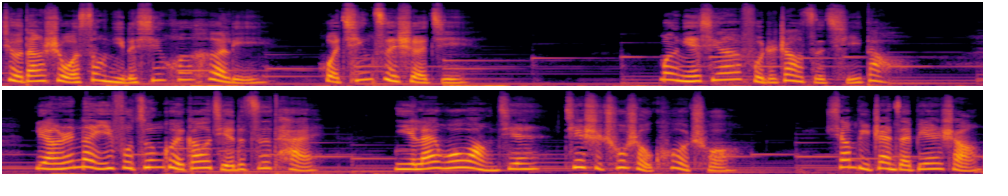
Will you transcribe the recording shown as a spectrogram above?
就当是我送你的新婚贺礼，我亲自设计。孟年心安抚着赵子琪道：“两人那一副尊贵高洁的姿态，你来我往间皆是出手阔绰。相比站在边上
